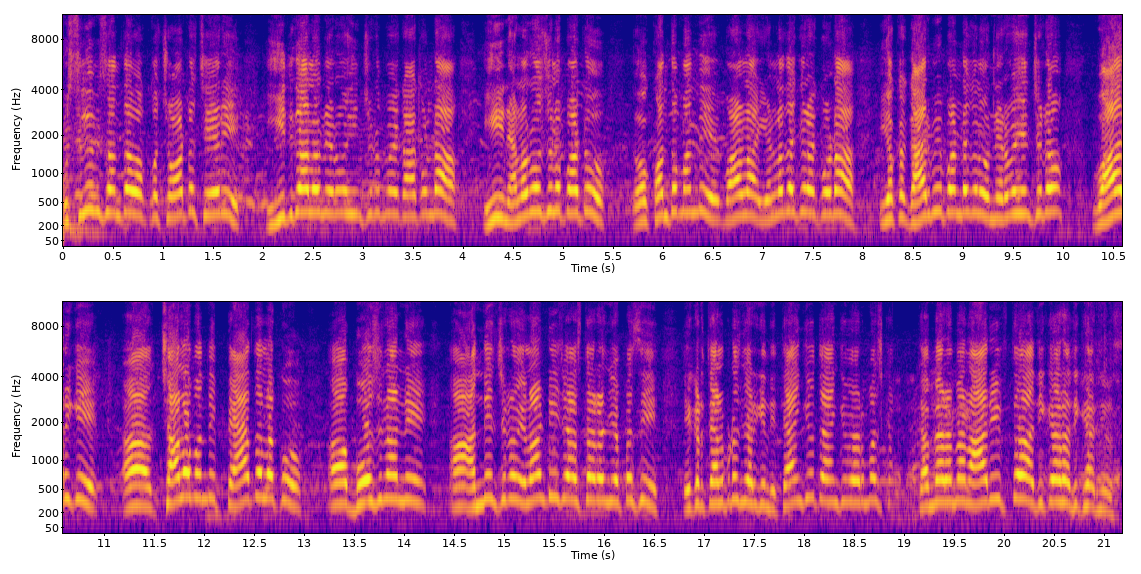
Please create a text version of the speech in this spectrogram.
ముస్లిమ్స్ అంతా ఒక చోట చేరి ఈద్గాలో నిర్వహించడమే కాకుండా ఈ నెల రోజుల పాటు కొంతమంది వాళ్ళ ఇళ్ళ దగ్గర కూడా ఈ యొక్క గార్మీ పండుగలు నిర్వహించడం వారికి చాలామంది పేదలకు భోజనాన్ని అందించడం ఇలాంటివి చేస్తారని చెప్పేసి ఇక్కడ తెలపడం జరిగింది. Thank you thank you very much cameraman ఆరిఫ్తో అధికార అధికారి న్యూస్.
